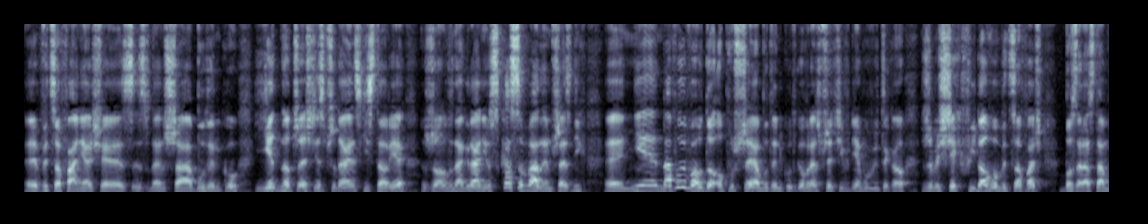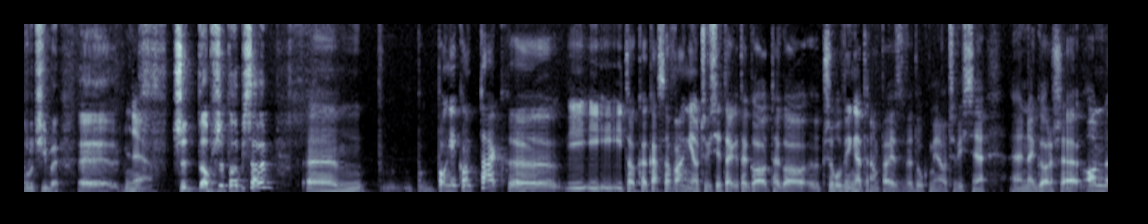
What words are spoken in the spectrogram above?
e, wycofania się z, z wnętrza budynku, jednocześnie sprzedając historię, że on w nagraniu skasowanym przez nich e, nie nawoływał do opuszczenia budynku, tylko wręcz przeciwnie, mówił tylko, żeby się chwilowo wycofać, bo zaraz tam wrócimy. E, nie. Czy dobrze to opisałem? Poniekąd tak e, I, i, i to kasowanie oczywiście te, tego, tego przemówienia Trumpa jest według mnie oczywiście e, najgorsze. On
